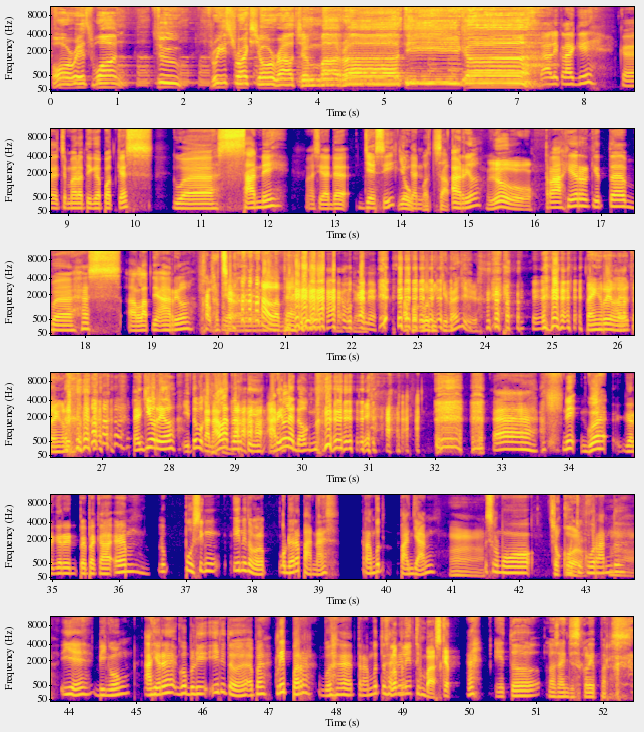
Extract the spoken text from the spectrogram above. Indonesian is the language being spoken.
Four is one, two, three strikes you're out Cemara tiga. Balik lagi ke Cemara 3 Podcast. Gua Sane, masih ada Jesse Yo, dan what's up? Ariel. Yo, Terakhir kita bahas alatnya Ariel. alatnya. Alatnya Bukan ya? Apa gue bikin aja ya? tank reel ya, tank reel. Thank you Real. Itu bukan alat berarti. Ariel ya dong. ah, nih gue gara-gara PPKM lu pusing ini tuh kalau udara panas, rambut panjang, Hmm, terus lu mau mau cukur. cukuran tuh. Hmm. Iya, bingung. Akhirnya gue beli ini tuh apa clipper buat rambut terus Lo akhirnya- beli tim basket? Itu Los Angeles Clippers.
